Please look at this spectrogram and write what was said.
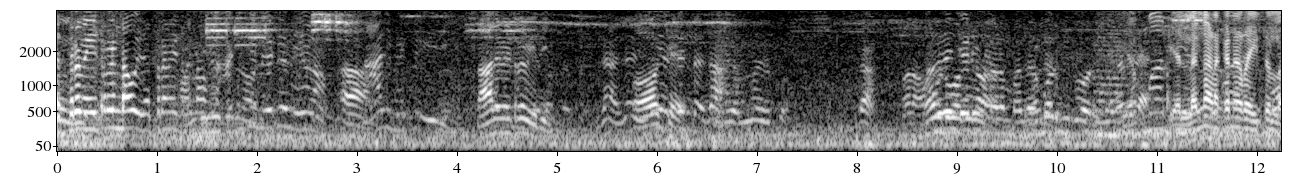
എത്ര മീറ്റർ ഉണ്ടാവും? ഇത് എത്ര മീറ്റർ ഉണ്ടാവും. നാല് മീറ്റർ വീതി. ഓക്കെ. എല്ലാം കണക്കന്നെ റേറ്റ് അല്ല.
